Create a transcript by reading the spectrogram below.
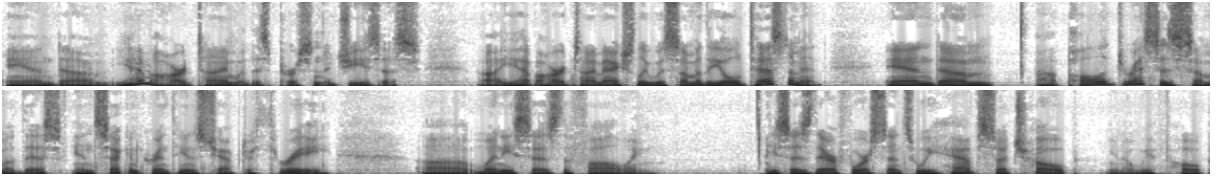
and um, you have a hard time with this person of Jesus. Uh, you have a hard time actually with some of the Old Testament, and um, uh, Paul addresses some of this in 2 Corinthians chapter three uh, when he says the following. He says, Therefore, since we have such hope, you know, we have hope,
